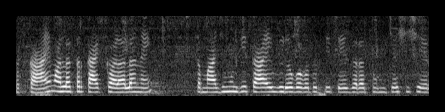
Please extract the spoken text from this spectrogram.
तर काय मला तर काय कळालं नाही. तर माझी मुलगी काय व्हिडिओ बघत होती ते जरा तुमच्याशी शेअर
